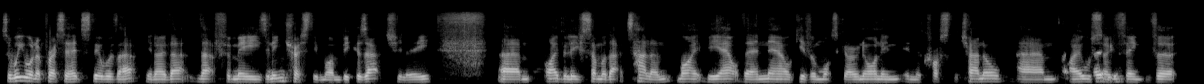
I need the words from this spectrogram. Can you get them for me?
so we want to press ahead still with that. You know that that for me is an interesting one because actually, um, I believe some of that talent might be out there now, given what's going on in in across the channel. Um, I also think that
